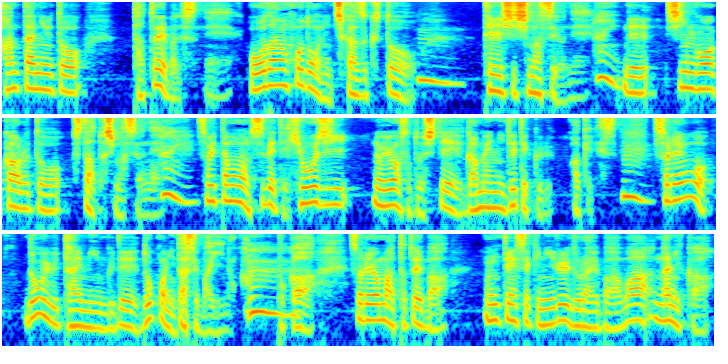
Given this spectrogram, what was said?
簡単に言うと、例えばですね、横断歩道に近づくと、停止しますよね、はい、で、信号が変わるとスタートしますよね。はい、そういったものを全て表示の要素として画面に出てくるわけです。うん、それをどういうタイミングでどこに出せばいいのかとか、うん、それをまあ例えば運転席にいるドライバーは何か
